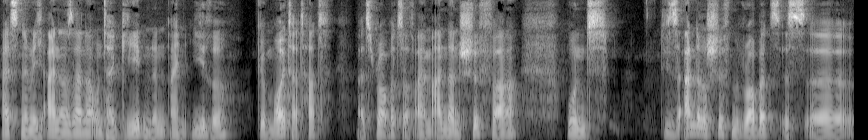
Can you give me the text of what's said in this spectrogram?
als nämlich einer seiner Untergebenen, ein Ire, gemeutert hat, als Roberts auf einem anderen Schiff war und dieses andere Schiff mit Roberts ist äh,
